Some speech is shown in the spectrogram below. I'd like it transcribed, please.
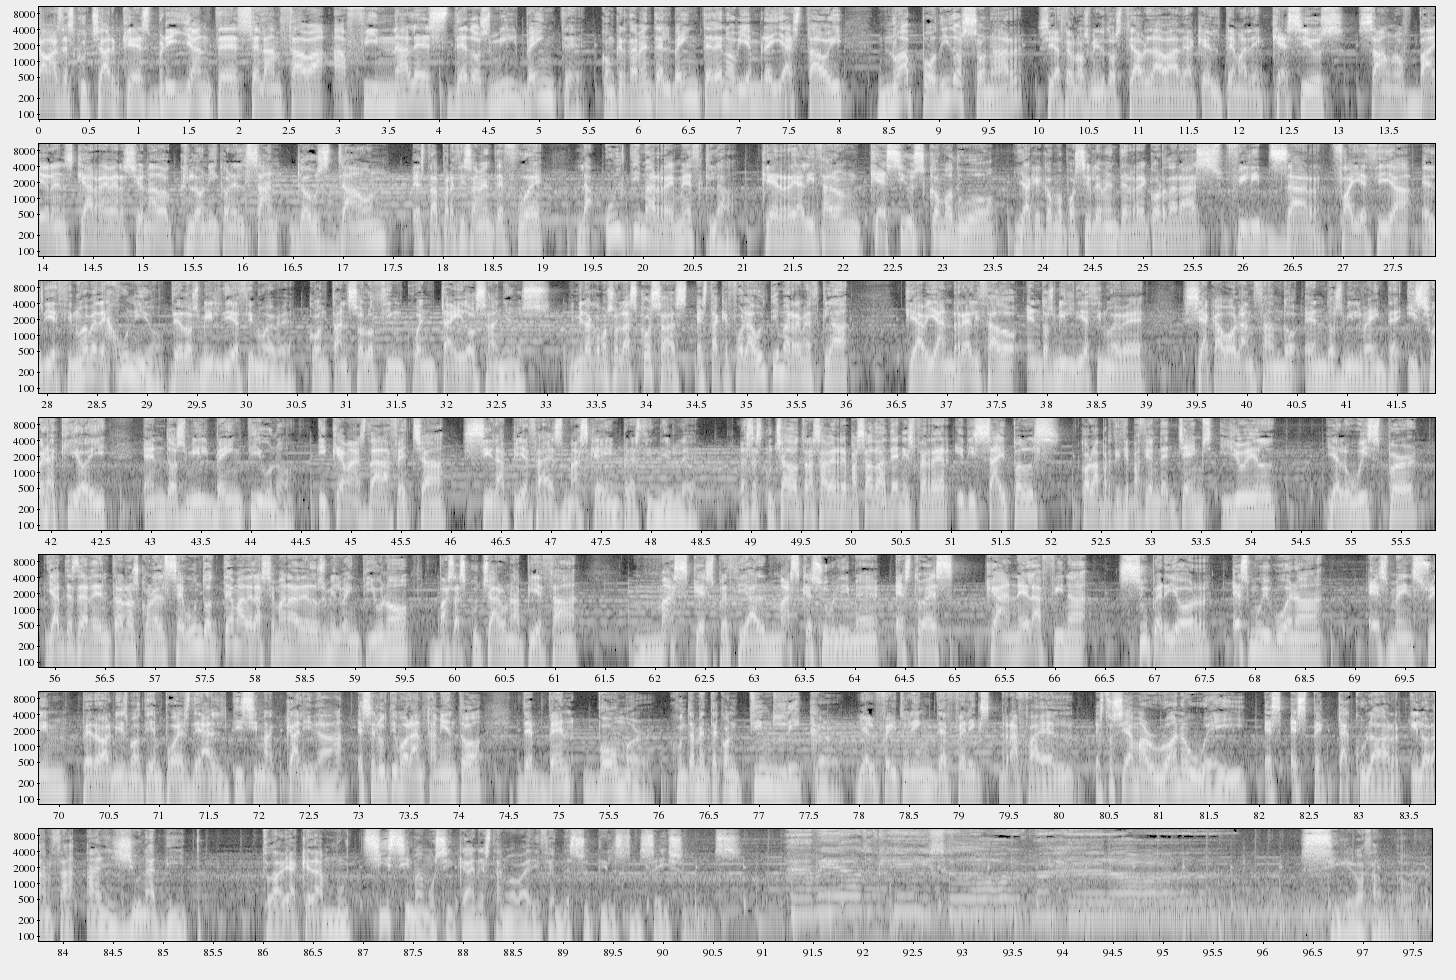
acabas de escuchar, que es brillante, se lanzaba a finales de 2020, concretamente el 20 de noviembre y hasta hoy no ha podido sonar. Si hace unos minutos te hablaba de aquel tema de Cassius, Sound of Violence, que ha reversionado Clony con el Sun Goes Down, esta precisamente fue la última remezcla que realizaron Cassius como dúo, ya que como posiblemente recordarás, Philip Zar fallecía el 19 de junio de 2019, con tan solo 52 años. Y mira cómo son las cosas, esta que fue la última remezcla que habían realizado en 2019 se acabó lanzando en 2020 y suena aquí hoy en 2021. ¿Y qué más da la fecha si la pieza es más que imprescindible? Las he escuchado tras haber repasado a Dennis Ferrer y Disciples con la participación de James Ewell y el Whisper. Y antes de adentrarnos con el segundo tema de la semana de 2021, vas a escuchar una pieza más que especial, más que sublime. Esto es Canela Fina Superior. Es muy buena, es mainstream, pero al mismo tiempo es de altísima calidad. Es el último lanzamiento de Ben Bomer, juntamente con Tim Licker y el featuring de Félix Rafael. Esto se llama Runaway, es espectacular y lo lanza Anjuna Deep. Todavía queda muchísima música en esta nueva edición de Sutil Sensations. Sigue gozando.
